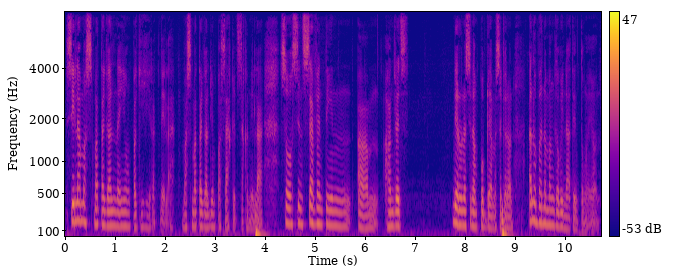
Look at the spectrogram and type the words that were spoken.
Sila mas matagal na yung paghihirap nila. Mas matagal yung pasakit sa kanila. So, since 1700s, um, meron na silang problema sa ganun. Ano ba naman gawin natin to ngayon?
